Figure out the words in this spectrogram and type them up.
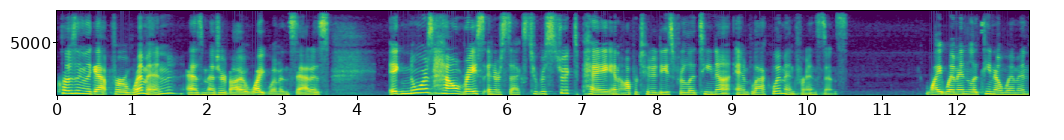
Closing the gap for women, as measured by white women's status, ignores how race intersects to restrict pay and opportunities for Latina and black women, for instance. White women, Latina women,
